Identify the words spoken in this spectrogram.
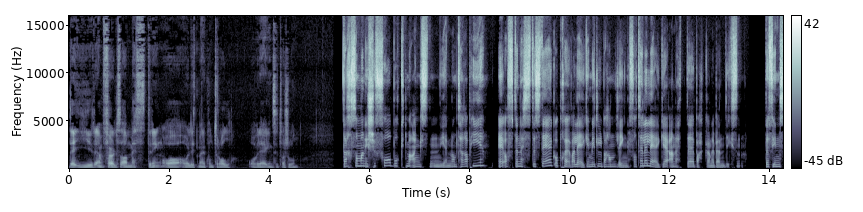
Det gir en følelse av mestring og, og litt mer kontroll over egen situasjon. Dersom man ikke får bukt med angsten gjennom terapi, er ofte neste steg å prøve legemiddelbehandling, forteller lege Anette Bakkane Bendiksen. Det finnes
